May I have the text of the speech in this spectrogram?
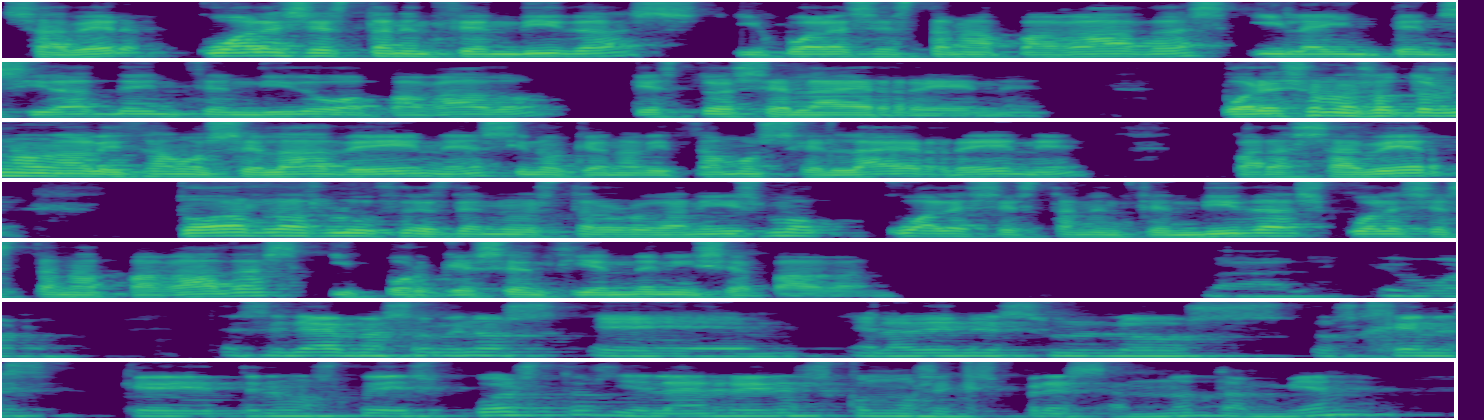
saber cuáles están encendidas y cuáles están apagadas y la intensidad de encendido o apagado, que esto es el ARN. Por eso nosotros no analizamos el ADN, sino que analizamos el ARN para saber todas las luces de nuestro organismo, cuáles están encendidas, cuáles están apagadas y por qué se encienden y se apagan. Vale, qué bueno sería más o menos eh, el ADN son los, genes que tenemos predispuestos y el ARN es cómo se expresan, ¿no? También.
